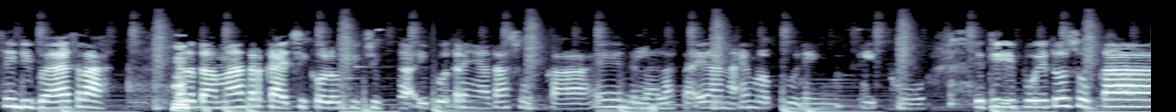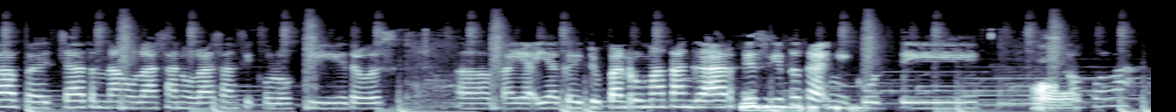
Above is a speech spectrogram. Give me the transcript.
sih dibahas lah hmm. terutama terkait psikologi juga ibu ternyata suka eh ndelalah saya anaknya mlebu ning ibu jadi ibu itu suka baca tentang ulasan-ulasan psikologi terus uh, kayak ya kehidupan rumah tangga artis hmm. gitu kayak ngikuti oh. apalah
